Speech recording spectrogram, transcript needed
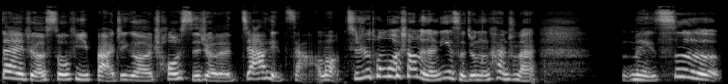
带着 Sophie 把这个抄袭者的家给砸了。其实通过上面的例子就能看出来，每次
